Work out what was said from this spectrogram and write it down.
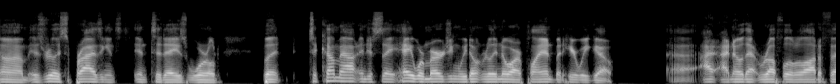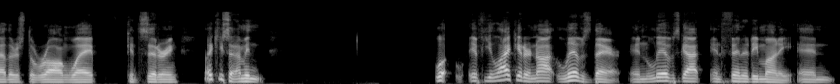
um, is really surprising in, in today's world. But to come out and just say, "Hey, we're merging. We don't really know our plan, but here we go." Uh, I, I know that ruffled a lot of feathers the wrong way, considering, like you said, I mean, well, if you like it or not, LIV's there, and LIV's got infinity money, and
